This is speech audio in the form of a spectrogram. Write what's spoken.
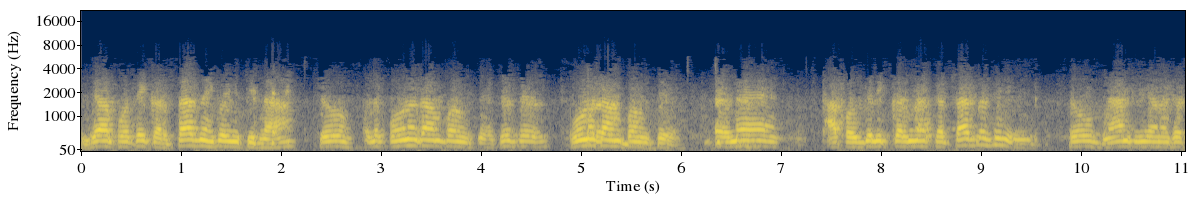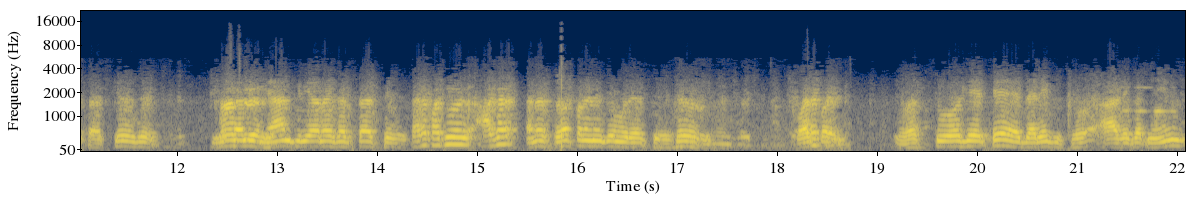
જ્યાં પોતે કરતા જ નહીં કોઈ ચીજના તો એટલે પૂર્ણ કામ પણ છે. શું છે? પૂર્ણ કામ પણ છે. અને આ પૌદ્ગલિક કર્મ કરતા જ નથી. તો જ્ઞાન ક્રિયાના કરતા કેવું છે? જ્ઞાન ક્રિયા. કરતા છે. અને સ્વપરિણિતમાં રહે છે. વસ્તુઓ જે છે દરેક આ આ જગતની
